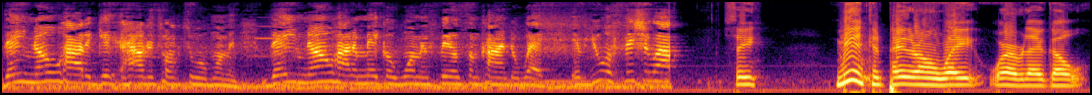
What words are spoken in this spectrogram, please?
They know how to get how to talk to a woman. They know how to make a woman feel some kind of way. If you official out See, men can pay their own way wherever they go.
